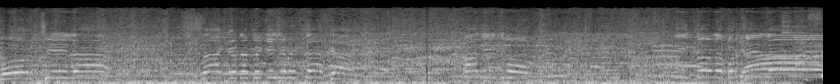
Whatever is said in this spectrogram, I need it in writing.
Porchela saca una pequeña ventaja. Maligno. Nicola Porchela.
